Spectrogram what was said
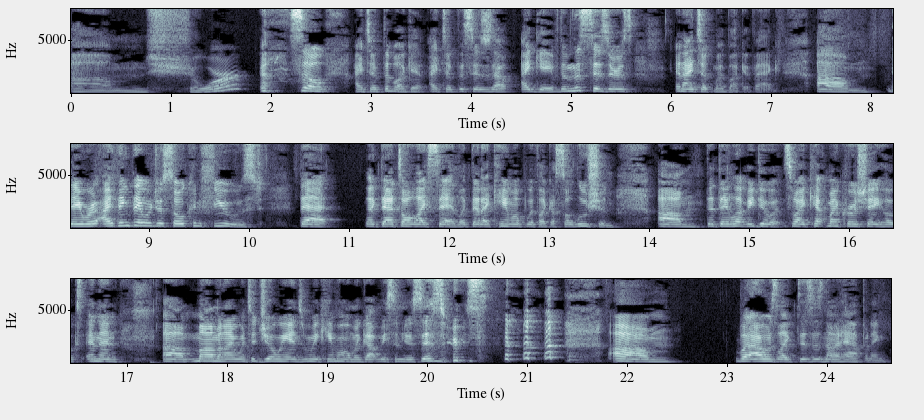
um, sure. so I took the bucket, I took the scissors out, I gave them the scissors, and I took my bucket back. Um, they were, I think they were just so confused that like that's all I said, like that I came up with like a solution, um, that they let me do it. So I kept my crochet hooks and then, um, mom and I went to Joann's when we came home and got me some new scissors. um, but I was like, this is not happening.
